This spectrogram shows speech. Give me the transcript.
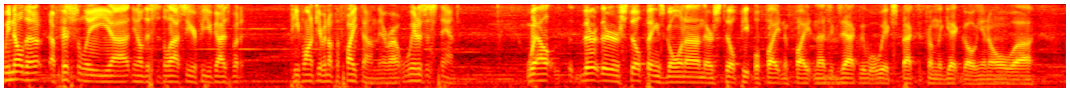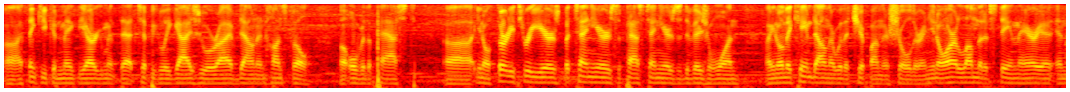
we know that officially, uh, you know, this is the last year for you guys, but people aren't giving up the fight down there. Where does it stand? Well, there there are still things going on. There's still people fighting a fight, and that's exactly what we expected from the get-go. You know, uh, uh, I think you could make the argument that typically guys who arrive down in Huntsville uh, over the past, uh, you know, 33 years, but 10 years, the past 10 years of Division One, uh, you know, they came down there with a chip on their shoulder. And you know, our alum that have stayed in the area and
